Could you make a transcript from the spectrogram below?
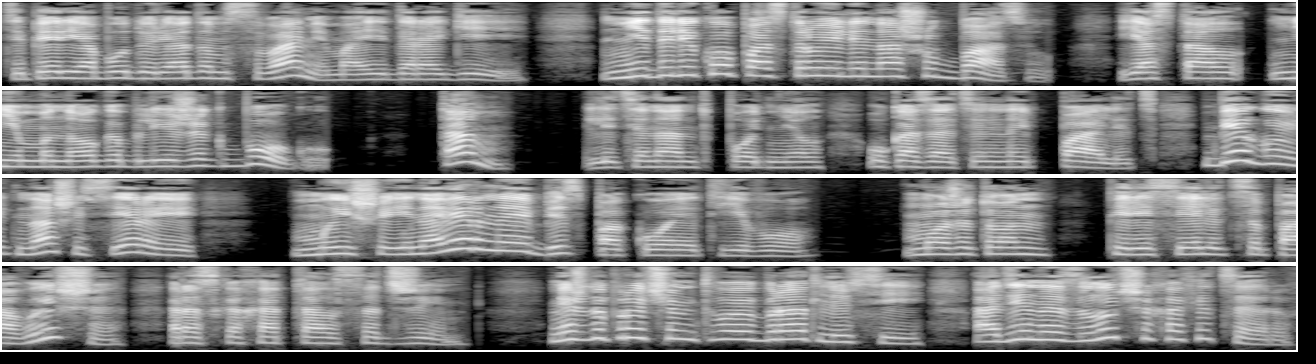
«Теперь я буду рядом с вами, мои дорогие. Недалеко построили нашу базу. Я стал немного ближе к Богу. Там, — лейтенант поднял указательный палец, — бегают наши серые мыши и, наверное, беспокоят его. Может, он переселится повыше?» — расхохотался Джим. Между прочим, твой брат Люси — один из лучших офицеров.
